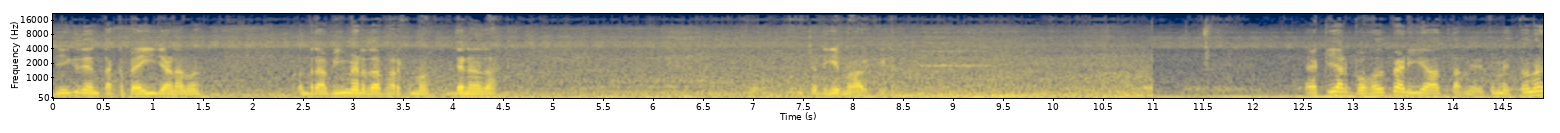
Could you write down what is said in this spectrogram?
20 ਕੁ ਦਿਨ ਤੱਕ ਪੈ ਹੀ ਜਾਣਾ ਵਾ। 15 20 ਮਿੰਟ ਦਾ ਫ਼ਰਕ ਵਾ ਦਿਨਾਂ ਦਾ। ਚੱਲੀਏ ਮਾਰਕੀਟ। ਇੱਕ ਯਾਰ, ਬਹੁਤ ਭੈੜੀ ਆਦਤ ਆ ਮੇਰੇ ਤੇ ਮੇਰੇ ਤੋਂ ਨਾ।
